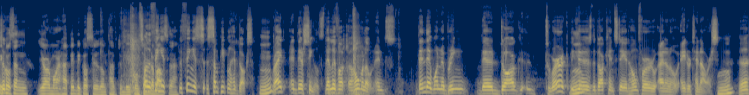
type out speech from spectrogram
Yeah. Because then you're more happy because you don't have to be concerned Well, the thing about is, the. the thing is, some people have dogs, hmm? right? And they're singles. They live at home alone, and then they want to bring their dog to work hmm? because the dog can stay at home for I don't know eight or ten hours. Hmm? Yeah?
